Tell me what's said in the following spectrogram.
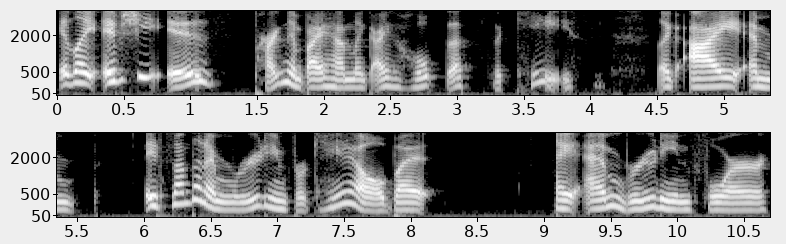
it, like if she is pregnant by him, like I hope that's the case. Like I am it's not that I'm rooting for Kail, but I am rooting for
